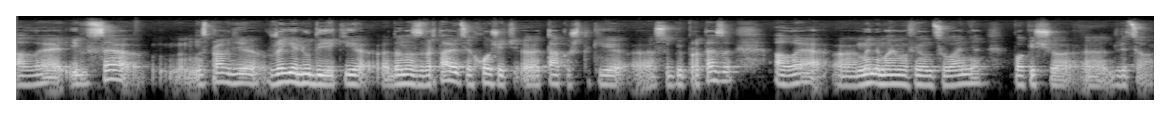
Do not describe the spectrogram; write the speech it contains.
Але і все насправді вже є люди, які до нас звертаються, хочуть е, також такі е, собі протези, але е, ми не маємо фінансування поки що для цього.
